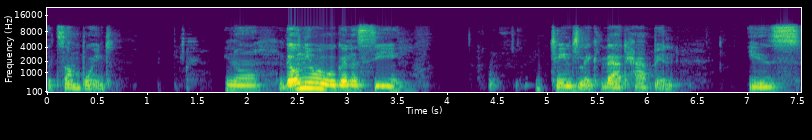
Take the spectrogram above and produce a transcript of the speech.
at some point you know the only way we're gonna see change like that happen is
